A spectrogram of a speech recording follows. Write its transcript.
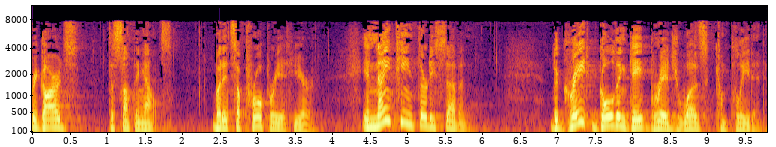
regards to something else. But it's appropriate here. In 1937, the Great Golden Gate Bridge was completed.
